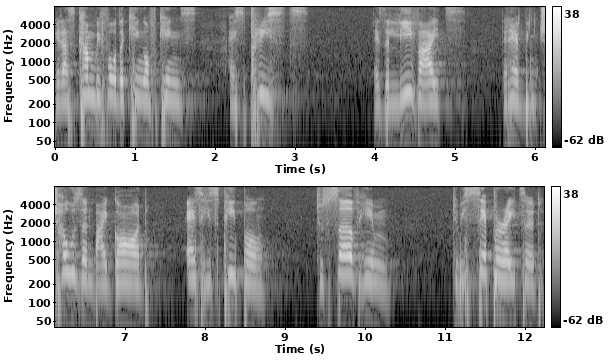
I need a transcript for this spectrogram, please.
Let us come before the King of Kings as priests, as the Levites that have been chosen by God as His people to serve Him, to be separated,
